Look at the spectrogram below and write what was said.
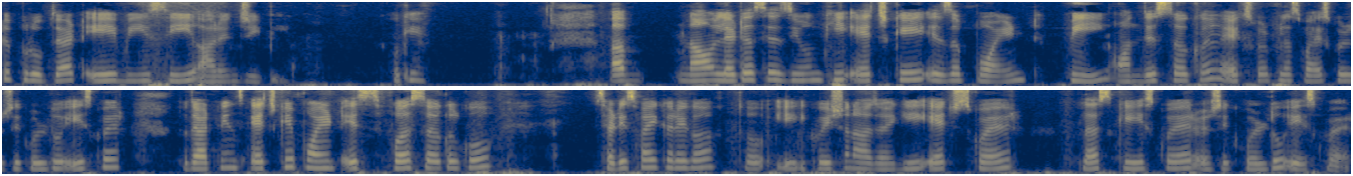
to prove that A B C are in G P okay अब now let us assume कि hk is a point p on this circle x square plus y square is equal to a square तो that means hk point इस first circle को satisfy करेगा तो ये equation आ जाएगी h square plus k square is equal to a square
